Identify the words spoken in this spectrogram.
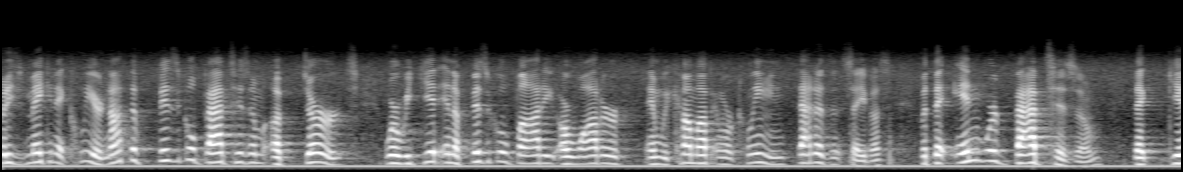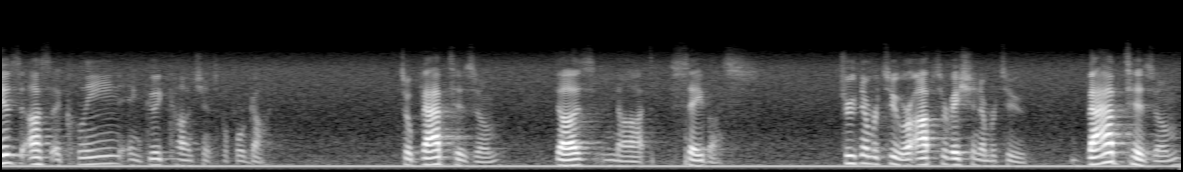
but he's making it clear not the physical baptism of dirt where we get in a physical body or water and we come up and we're clean, that doesn't save us. But the inward baptism that gives us a clean and good conscience before God. So baptism does not save us. Truth number two, or observation number two baptism,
